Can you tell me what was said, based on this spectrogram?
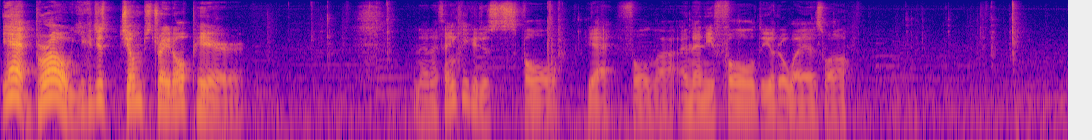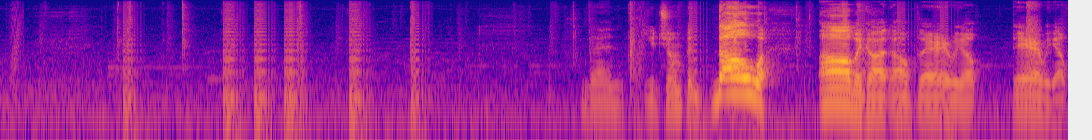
Yeah, bro, you could just jump straight up here. And then I think you could just fall. Yeah, fall that. And then you fall the other way as well. You jump in. No! Oh my god. Oh, there we go. There we go.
